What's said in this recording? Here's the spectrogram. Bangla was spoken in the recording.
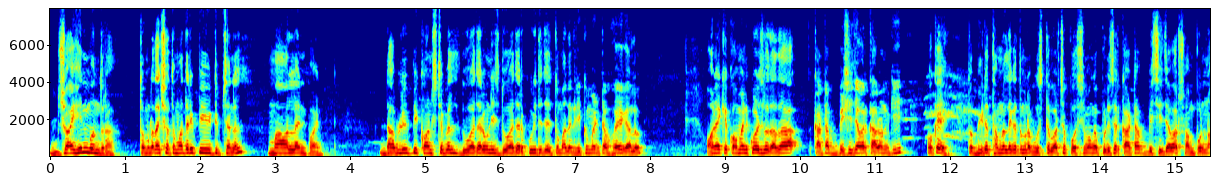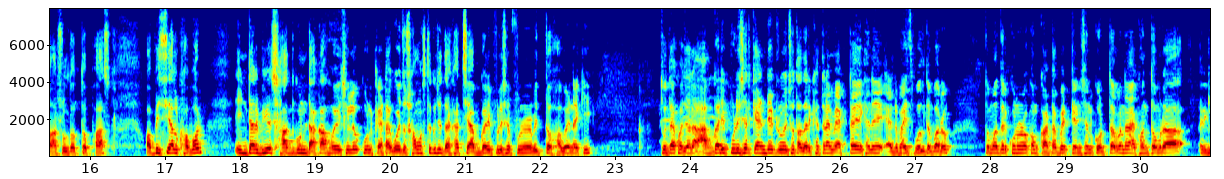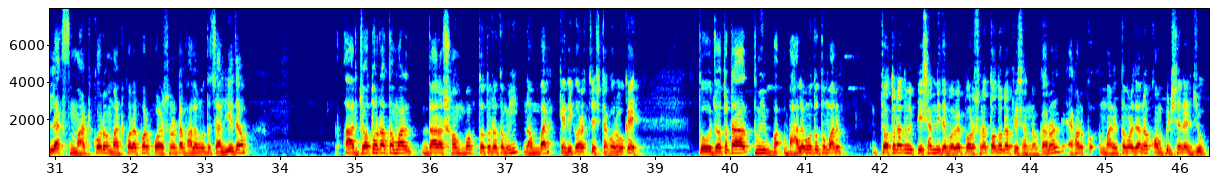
জয় হিন্দ বন্ধুরা, তোমরা দেখছ তোমাদেরই P YouTube channel Maa online point. WP constable দু হাজার উনিশ দু হাজার কুড়িতে যে তোমাদের রিকমেন্ডটা হয়ে গেল, অনেকে কমেন্ট করেছিল, দাদা কাট বেশি যাওয়ার কারণ কি? ওকে তো ভিডিও থামলে দেখে তোমরা বুঝতে পারছ, পশ্চিমবঙ্গ পুলিশের কাট বেশি যাওয়ার সম্পূর্ণ আসল তথ্য ফার্স্ট অফিসিয়াল খবর ইন্টারভিউ সাত গুণ ডাকা হয়েছিল, কোন ক্যাটাগরিতে সমস্ত কিছু দেখাচ্ছে আবগারি পুলিশের পুনরাবৃত্ত হবে নাকি? তো দেখো, যারা আবগারি পুলিশের ক্যান্ডিডেট রয়েছে, তাদের ক্ষেত্রে আমি একটাই এখানে অ্যাডভাইস বলতে পারো তোমাদের কোনো রকম কাট আপের টেনশন করতে হবে না। এখন তোমরা রিল্যাক্স মাঠ করো। মাঠ করার পর পড়াশোনাটা ভালো মতো চালিয়ে যাও। আর যতটা তোমার দ্বারা সম্ভব ততটা তুমি নাম্বার ক্যারি করার চেষ্টা করো ওকে তো যতটা তুমি ভালো মতো তোমার যতটা তুমি প্রেশার নিতে পারবে পড়াশোনা ততটা প্রেশার নাও। কারণ এখন মানে তোমরা জানো কম্পিটিশনের যুগ।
